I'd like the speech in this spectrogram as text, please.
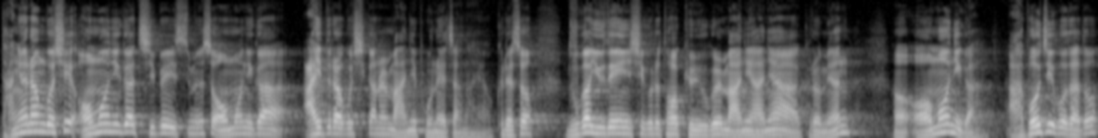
당연한 것이 어머니가 집에 있으면서 어머니가 아이들하고 시간을 많이 보내잖아요. 그래서 누가 유대인식으로 더 교육을 많이 하냐 그러면 어머니가 아버지보다도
